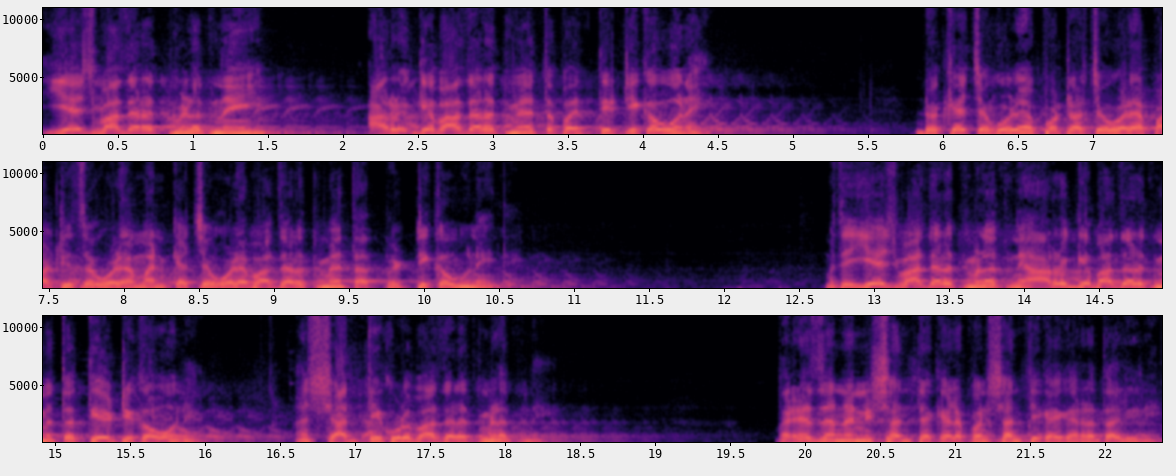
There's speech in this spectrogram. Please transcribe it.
यश बाजारात मिळत नाही. आरोग्य बाजारात मिळतं पण ते टिकवू नाही डोक्याच्या गोळ्या पोटाच्या गोळ्या पाठीच्या गोळ्या मणक्याच्या गोळ्या बाजारात मिळतात पण टिकवू नाही ते. म्हणजे यश बाजारात मिळत नाही आरोग्य बाजारात मिळतं ते टिकवू नाही आणि शांती कुठं बाजारात मिळत नाही. बऱ्याच जणांनी शांत्या केल्या पण शांती काय घरात आली नाही.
